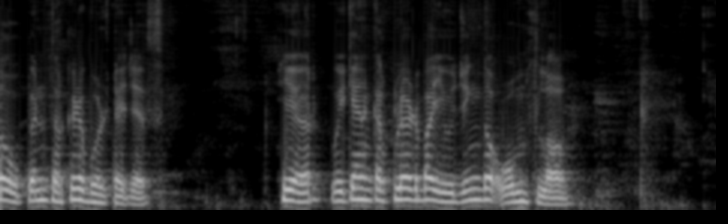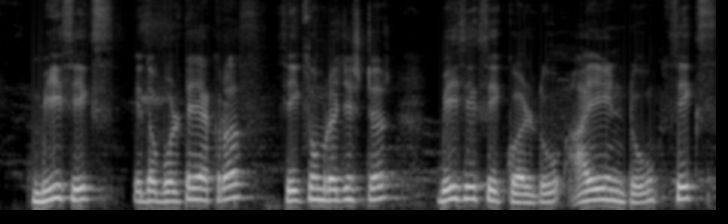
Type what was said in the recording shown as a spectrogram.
the open circuit voltages here we can calculate by using the Ohm's law V6 is the voltage across 6 ohm resistor. V6 equal to I into 6.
